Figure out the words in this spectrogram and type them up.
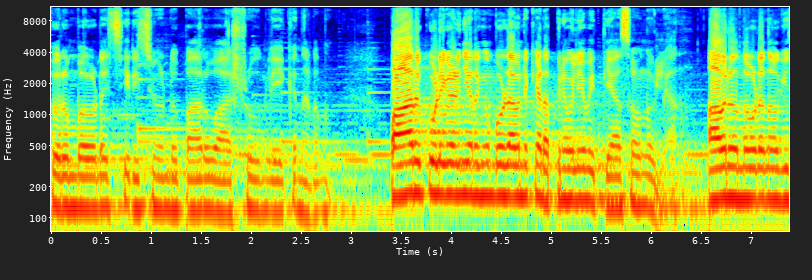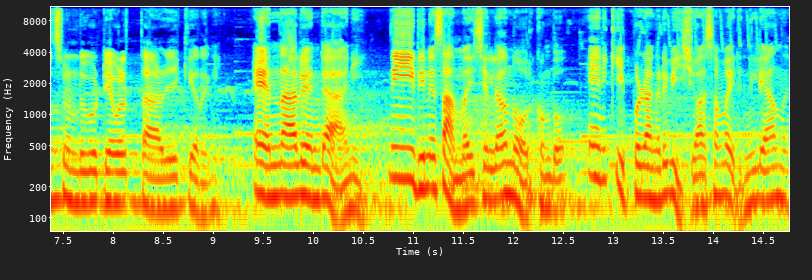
കുറുമ്പോടെ ചിരിച്ചുകൊണ്ട് പാറു വാഷ്റൂമിലേക്ക് നടന്നു. പാറു കൂടി കഴിഞ്ഞിറങ്ങുമ്പോൾ അവന്റെ കിടപ്പിന് വലിയ വ്യത്യാസമൊന്നുമില്ല. അവനൊന്നുകൂടെ നോക്കി ചുണ്ടുകൂട്ടി അവൾ താഴേക്ക് ഇറങ്ങി. എന്നാലും എന്റെ ആനി നീ ഇതിനെ സമ്മതിച്ചല്ലോ എന്ന് ഓർക്കുമ്പോ എനിക്ക് ഇപ്പോഴും അങ്ങോട്ട് വിശ്വാസം വരുന്നില്ല എന്ന്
